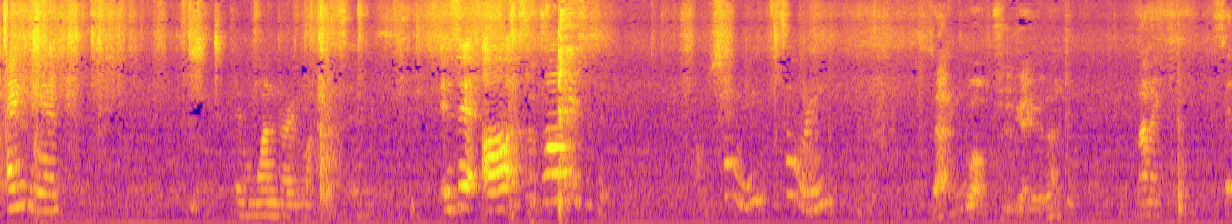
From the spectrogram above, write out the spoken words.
Thank you. Been wondering what this is. Is it art supplies? Is it... I'm sorry, sorry. That what? Who gave you that? Mummy. It says,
